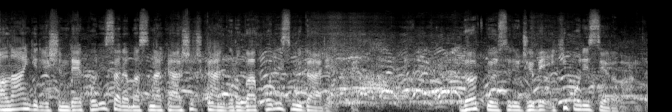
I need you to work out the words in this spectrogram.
Alan girişinde polis aramasına karşı çıkan gruba polis müdahale etti. Dört gösterici ve iki polis yaralandı.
